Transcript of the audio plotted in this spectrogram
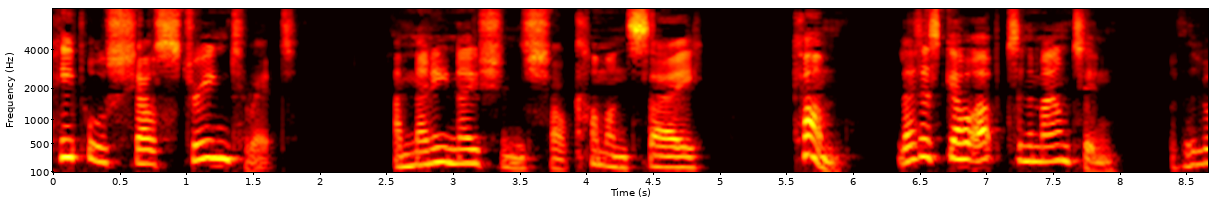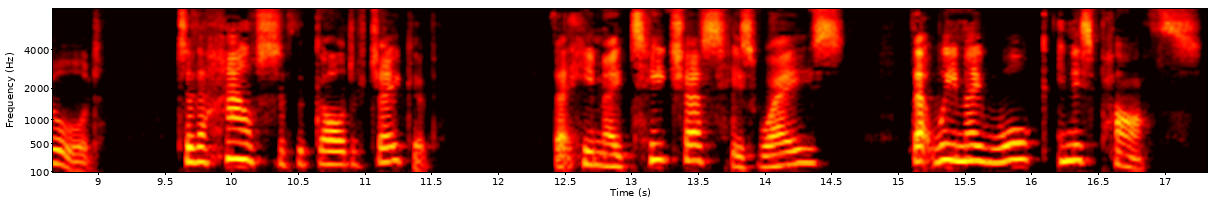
Peoples shall stream to it, and many nations shall come and say, Come, let us go up to the mountain of the Lord to the house of the God of Jacob, that he may teach us his ways, that we may walk in his paths.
